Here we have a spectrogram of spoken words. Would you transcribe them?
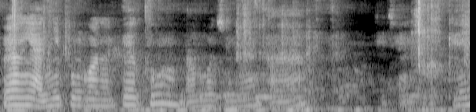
모양이 안 이쁜 거는 빼고 나머지는 다 자연스럽게.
